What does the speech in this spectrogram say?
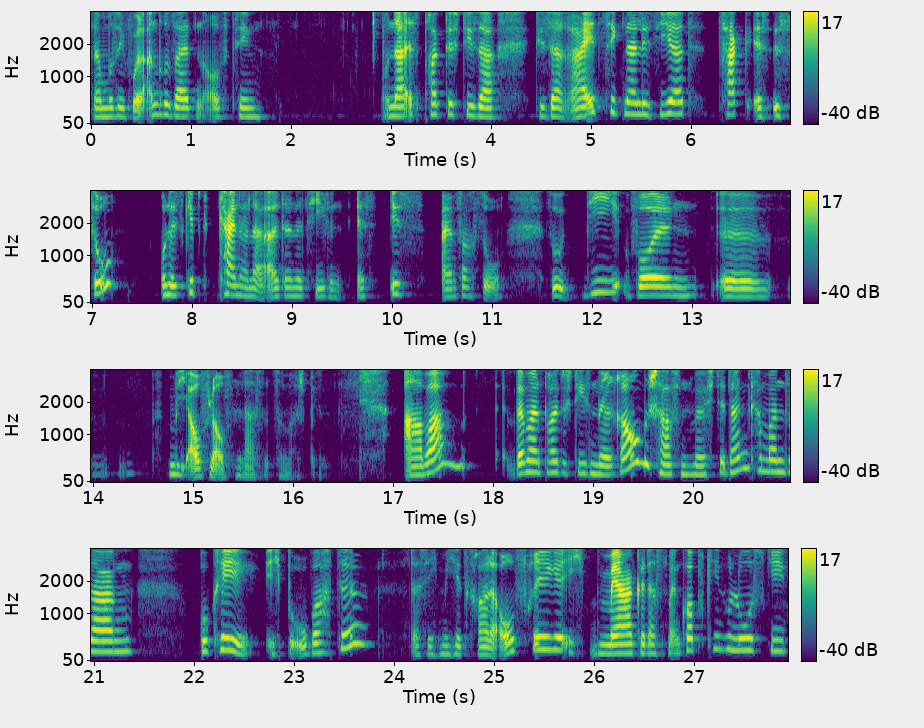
Da muss ich wohl andere Seiten aufziehen. Und da ist praktisch dieser, dieser Reiz signalisiert, zack, es ist so und es gibt keinerlei Alternativen. Es ist einfach so. So, die wollen äh, mich auflaufen lassen zum Beispiel. Aber wenn man praktisch diesen Raum schaffen möchte, dann kann man sagen, okay, ich beobachte, dass ich mich jetzt gerade aufrege, ich merke, dass mein Kopfkino losgeht,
